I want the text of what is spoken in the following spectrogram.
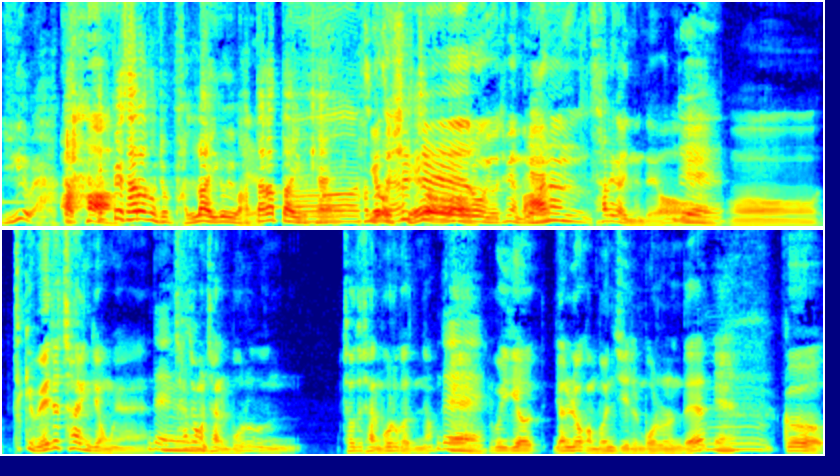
이게 왜 아까 택배 사랑은 좀 달라. 이거 왔다 갔다 이렇게 아, 하면? 실제로 요즘에 많은 사례가 있는데요. 네. 어, 특히 외제차인 경우에 네. 음. 차종을 잘 모르는 저도 잘 모르거든요. 네. 그리고 이게 연료가 뭔지를 모르는데 예. 음, 그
